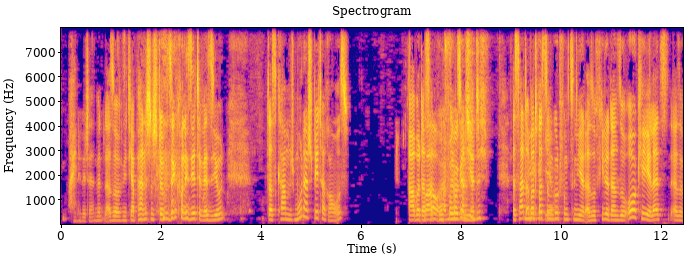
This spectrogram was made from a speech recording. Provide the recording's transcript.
Meine Bitte. Mit, also mit japanischen Stimmen synchronisierte Version. Das kam einen Monat später raus. Aber das hat gut funktioniert. Es hat aber trotzdem gegeben. gut funktioniert. Also viele dann so, okay, let's, also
